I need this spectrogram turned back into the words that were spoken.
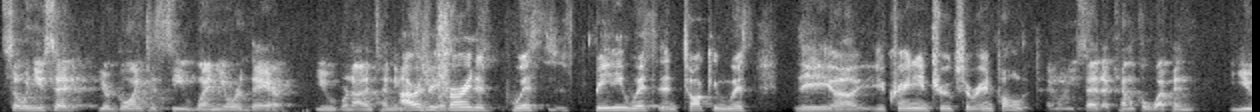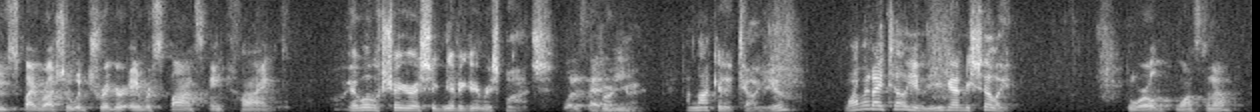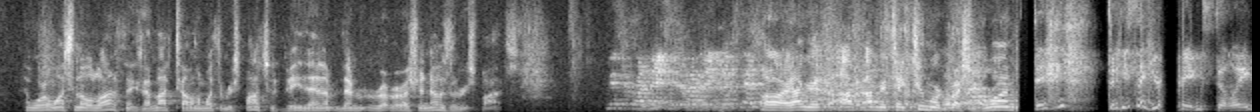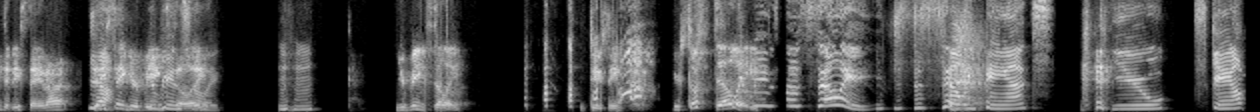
So when you said you're going to see when you're there, you were not intending. To I was referring to with meeting with and talking with the uh, Ukrainian troops who were in Poland. And when you said a chemical weapon use by Russia would trigger a response in kind, It will trigger a significant response. what does that mean? I'm not going to tell you. Why would I tell you? You got to be silly. The world wants to know. The world wants to know a lot of things. I'm not telling them what the response would be. Then, then Russia knows the response. All right, I'm going to I'm, I'm going to take two more questions. One, Did he? Did he say you're being silly? Did he say that? Did Yeah, he say you're being, silly? Mm-hmm. You're being silly. Doocy. You're so silly. Being so silly. You Just a silly pants. You scamp.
